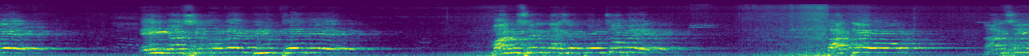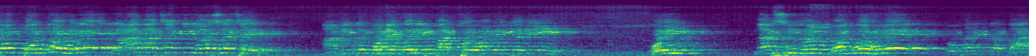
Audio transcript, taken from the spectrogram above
যে এই যে মানুষের কাছে পৌঁছবে, তাতে ওর নার্সিংহোম বন্ধ হলে লাভ আছে কি লস আছে? আমি তো মনে করি পাঠ্যভূমি যদি ওই নার্সিংহোম বন্ধ হবে ওখানে একটা বার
